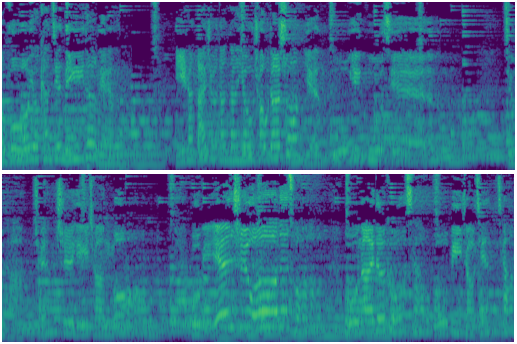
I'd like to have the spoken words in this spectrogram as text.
仿佛我又看见你的脸，依然带着淡淡忧愁的双眼，忽隐忽现，就当全是一场梦，不必掩饰我的错，无奈的苦笑，不必找坚强。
